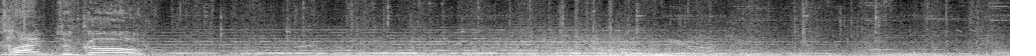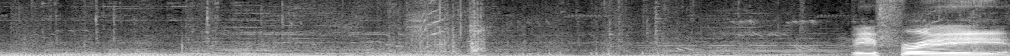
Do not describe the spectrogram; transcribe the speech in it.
Time to go! Be free.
